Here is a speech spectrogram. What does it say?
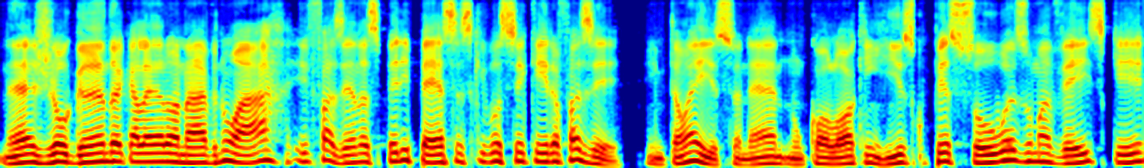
né? Jogando aquela aeronave no ar e fazendo as peripécias que você queira fazer. Então é isso, né? Não coloque em risco pessoas uma vez que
